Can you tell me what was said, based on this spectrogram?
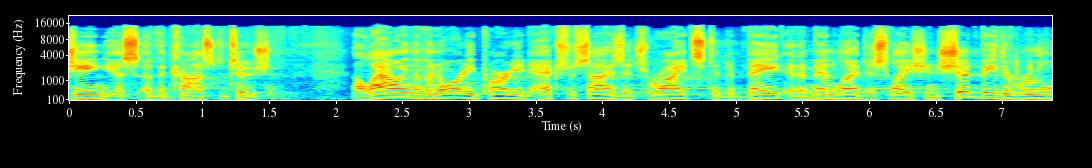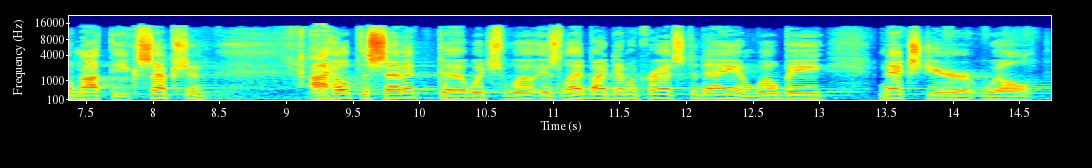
genius of the Constitution. Allowing the minority party to exercise its rights to debate and amend legislation should be the rule, not the exception. I hope the Senate, uh, which will, is led by Democrats today and will be next year, will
